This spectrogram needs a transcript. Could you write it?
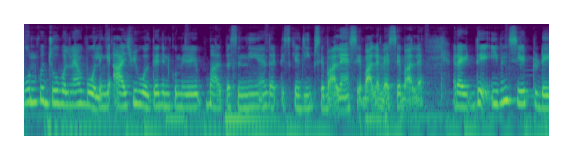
वो उनको जो बोलना है, वो बोलेंगे। आज भी बोलते हैं, जिनको मेरे बाल पसंद नहीं है दैट इसके अजीब से बाल हैं, ऐसे बाल हैं, वैसे बाल हैं। Right they even say today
